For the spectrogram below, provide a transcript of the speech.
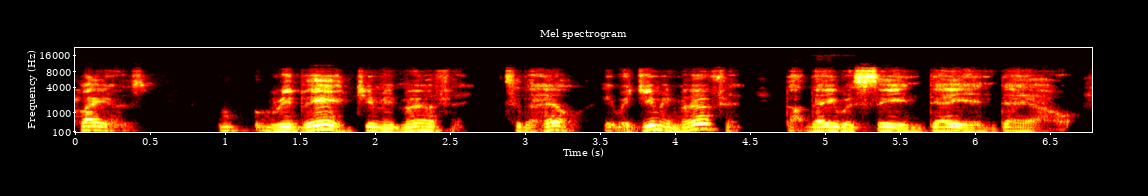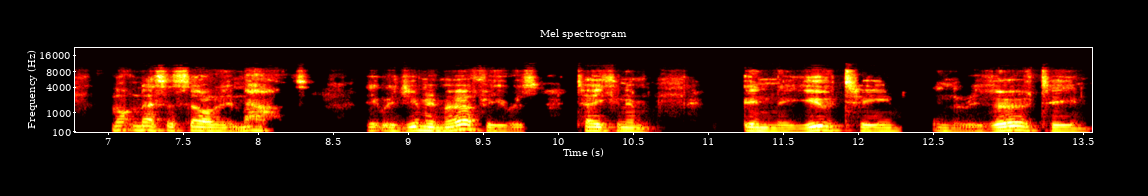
players revered Jimmy Murphy to the hill. It was Jimmy Murphy that they were seeing day in, day out, not necessarily Matt. It was Jimmy Murphy who was taking him in the youth team, in the reserve team.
